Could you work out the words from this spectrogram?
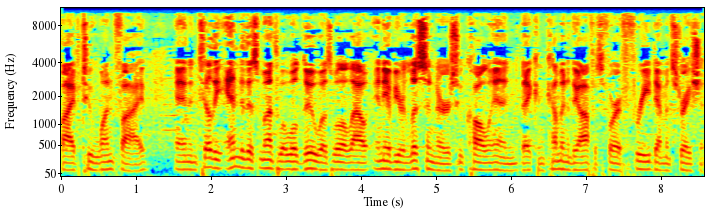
425-778-5215. And until the end of this month, what we'll do is we'll allow any of your listeners who call in, they can come into the office for a free demonstration.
